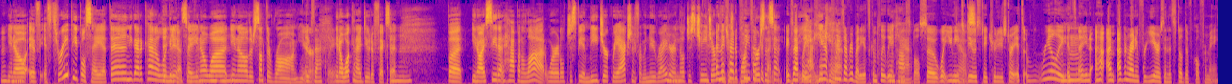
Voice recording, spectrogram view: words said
You know, if if three people say it, then you got to kind of look Then at it and say, you know what, you know, there's something wrong here. Exactly. You know, what can I do to fix it? But you know, I see that happen a lot, where it'll just be a knee-jerk reaction from a new writer, and they'll just change everything. and they try to please person everybody. said exactly. Yeah, you, can't can't please everybody. It's completely You can't. impossible. So what you need to do is stay true to your story. It's really, Mm-hmm. it's you know, I, I've been writing for years, and it's still difficult for me.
